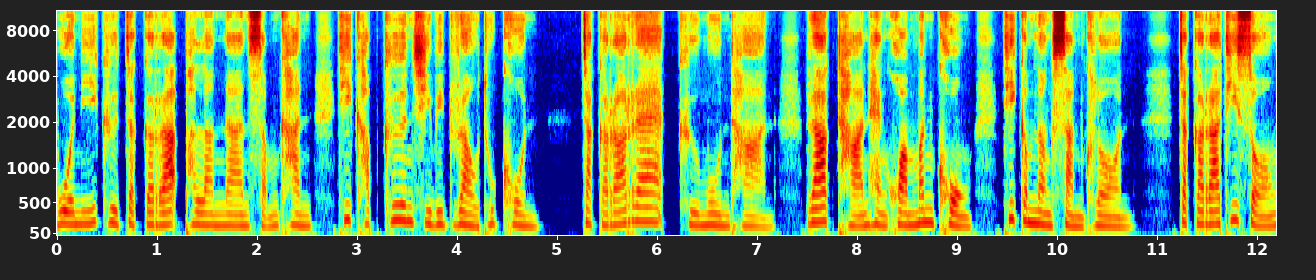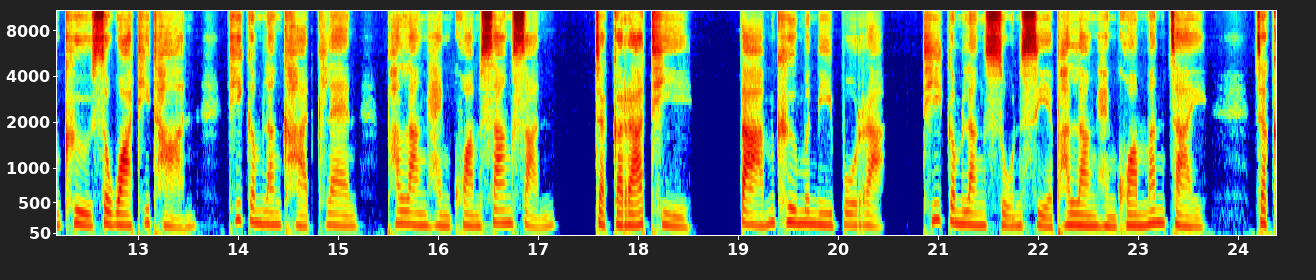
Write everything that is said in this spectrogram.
บัวนี้คือจักระพลังงานสำคัญที่ขับเคลื่อนชีวิตเราทุกคนจักระแรกคือมูลฐาน รากฐานแห่งความมั่นคงที่กำลังสั่นคลอนจักระที่สองคือสวาธิฐาน ที่กำลังขาดแคลน พลังแห่งความสร้างสรรค์จักระทีตามคือมณีปุระ ที่กำลังสูญเสียพลังแห่งความมั่นใจจัก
